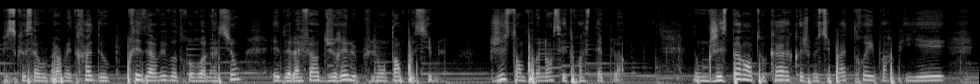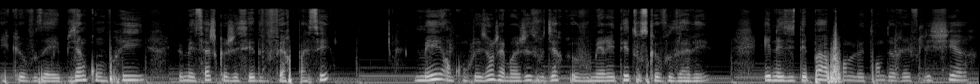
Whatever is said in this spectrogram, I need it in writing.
puisque ça vous permettra de préserver votre relation et de la faire durer le plus longtemps possible juste en prenant ces trois steps-là. Donc j'espère en tout cas que je me suis pas trop éparpillée et que vous avez bien compris le message que j'essaie de vous faire passer. Mais en conclusion, j'aimerais juste vous dire que vous méritez tout ce que vous avez. Et n'hésitez pas à prendre le temps de réfléchir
